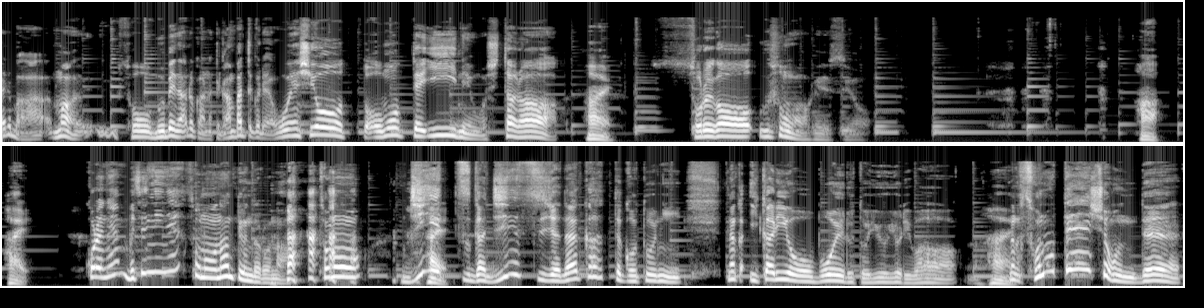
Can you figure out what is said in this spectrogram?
えれば、まあ、そう、無べなるかなって頑張ってくれ、応援しようと思っていいねをしたら、はい。それが嘘なわけですよ。は、はい。これね、別にね、その、なんて言うんだろうな。その、事実が事実じゃなかったことに、なんか怒りを覚えるというよりは、はいなん。かそのテンションで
